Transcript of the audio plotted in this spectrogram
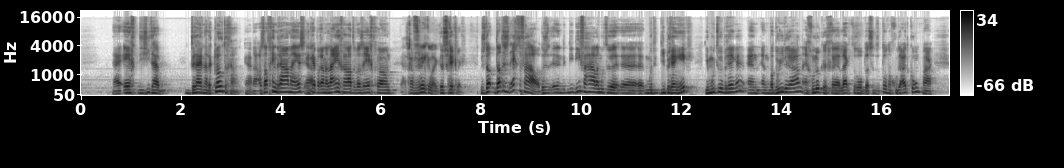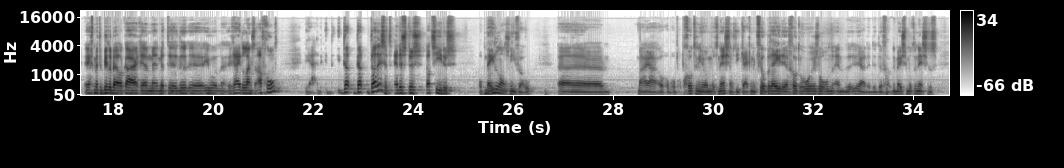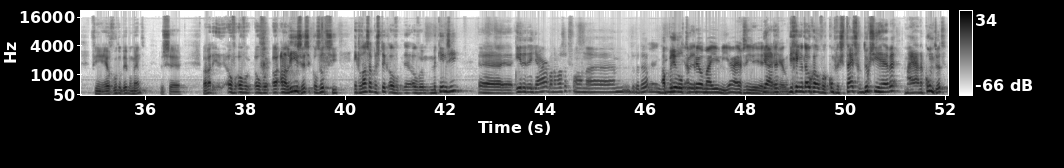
Nee, echt, die ziet haar bedrijf naar de klote gaan. Ja. Nou, als dat geen drama is. Ja. Ik heb er aan de lijn gehad. Het was echt gewoon Ja, het is verschrikkelijk. is verschrikkelijk. Dus dat, dat is het echte verhaal. Dus eh, die, die verhalen moeten we, moet, die breng ik. Die moeten we brengen. En, en wat doe je eraan? En gelukkig lijkt het erop dat ze er toch nog goed uitkomt. Maar echt met de billen bij elkaar en met, met de, de, de- joh, rijden langs de afgrond. Ja, dat, dat, dat is het. En dus, dus, dat zie je dus op Nederlands niveau. Maar ja, op, op, op groter niveau, multinationals, die kijken natuurlijk veel breder, grote horizon. En de, ja, de, de, de, de meeste multinationals verdienen heel goed op dit moment. Dus, eh, maar wat, over, over, over analyses, consultancy. Ik las ook een stuk over, eh, over McKinsey. eh, eerder dit jaar, wanneer was het? Van eh, april. twe- April, mei, juni. Ja, ergens de ja, de- die ging het ook over complexiteitsreductie hebben. Maar ja, dan komt het.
